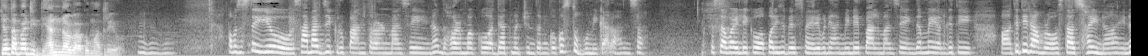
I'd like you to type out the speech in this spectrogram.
त्यतापट्टि ध्यान नगएको मात्रै हो। अब जस्तै यो सामाजिक रूपान्तरणमा चाहिँ होइन धर्मको अध्यात्म चिन्तनको कस्तो भूमिका रहन्छ? अहिलेको परिवेशमा हेऱ्यो भने हामी नेपालमा चाहिँ एकदमै अलिकति त्यति राम्रो अवस्था छैन होइन?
